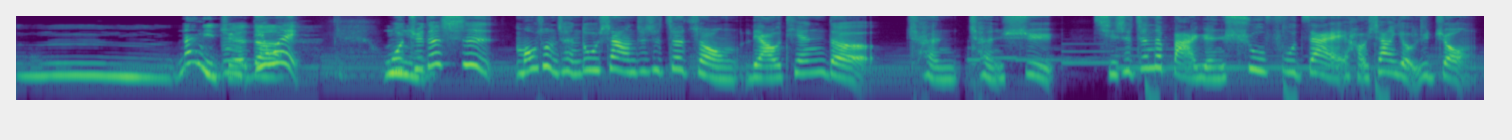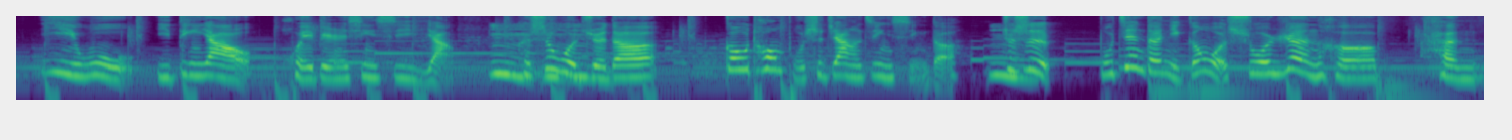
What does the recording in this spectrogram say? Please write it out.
嗯，那你觉得？嗯、因为我觉得是某种程度上，就是这种聊天的。程程序其实真的把人束缚在好像有一种义务一定要回别人信息一样。嗯，可是我觉得沟通不是这样进行的，嗯、就是不见得你跟我说任何很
